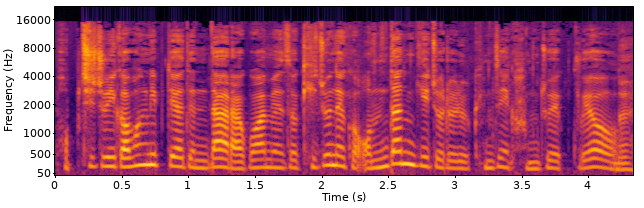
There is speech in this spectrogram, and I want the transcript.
법치주의가 확립돼야 된다라고 하면서 기존의 그 엄단 기조를 굉장히 강조했고요. 네.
